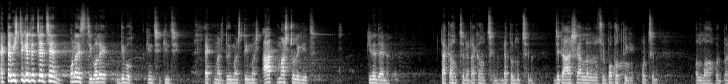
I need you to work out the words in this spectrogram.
একটা মিষ্টি খেতে চেয়েছেন, ওনার স্ত্রী বলে, দিব, কিনছি কিনছি। এক মাস, দুই মাস, তিন মাস, আট মাস চলে গিয়েছে। কিনে দেয় না। টাকা হচ্ছে না, টাকা হচ্ছে না, বেতন হচ্ছে না। যেটা আসে আল্লাহ রসুল পক্ষ থেকে, হচ্ছে না। আল্লাহ একবার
